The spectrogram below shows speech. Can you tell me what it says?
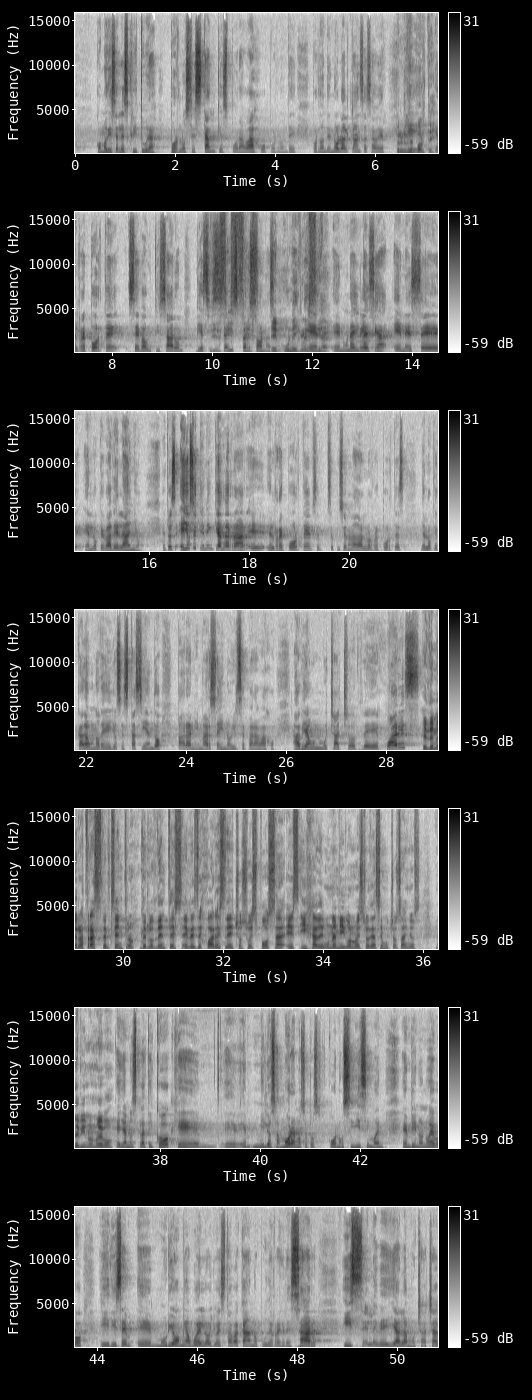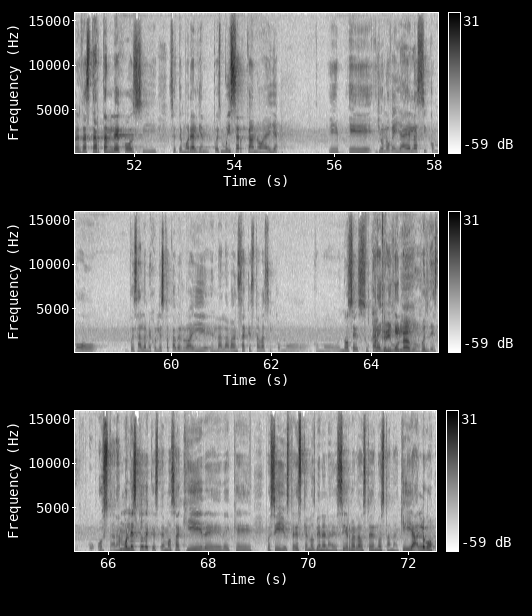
como dice la escritura, por los estanques, por abajo, por donde, por donde no lo alcanzas a ver. Pero el reporte. El reporte se bautizaron 16, personas. En una iglesia. En, una iglesia en, ese, en lo que va del año. Entonces, ellos se tienen que agarrar eh, el reporte, se, se pusieron a dar los reportes de lo que cada uno de ellos está haciendo para animarse y no irse para abajo. Había un muchacho de Juárez. El de mero atrás del centro de los lentes, él es de Juárez, de hecho su esposa es hija de un amigo nuestro de hace muchos años de Vino Nuevo. Ella nos platicó que eh, Emilio Zamora, nosotros conocidísimo en, en Vino Nuevo, y dice, eh, murió mi abuelo, yo estaba acá, no pude regresar y se le veía a la muchacha, ¿verdad? Estar tan lejos y se te muere alguien pues muy cercano a ella. Y, yo lo veía a él así como, pues a lo mejor les toca verlo ahí en la alabanza que estaba así como, como no sé, su cara. Atribulado. pues o, estará molesto de que estemos aquí, de, de que, pues sí, ¿y ustedes qué nos vienen a decir, verdad? Ustedes no están aquí, algo.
